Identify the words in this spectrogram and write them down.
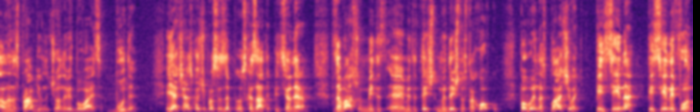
але насправді нічого не відбувається. Буде. І я ще раз хочу просто сказати пенсіонерам: за вашу е, медичну страховку повинна сплачувати пенсійна, пенсійний фонд.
